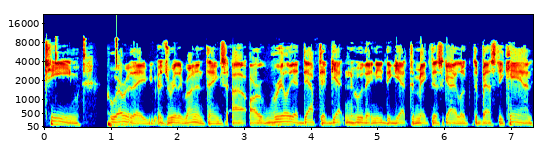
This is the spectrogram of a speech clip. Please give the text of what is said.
team. Whoever they is really running things uh, are really adept at getting who they need to get to make this guy look the best he can.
